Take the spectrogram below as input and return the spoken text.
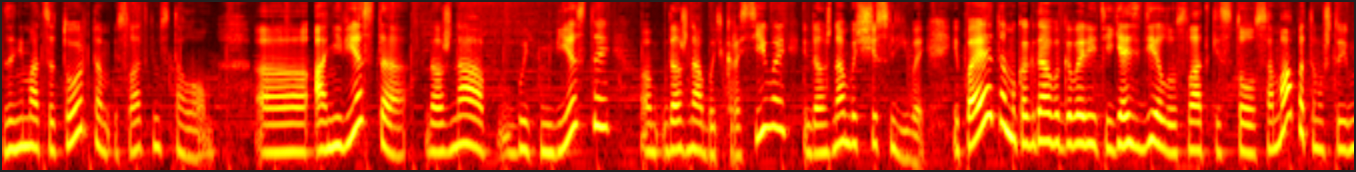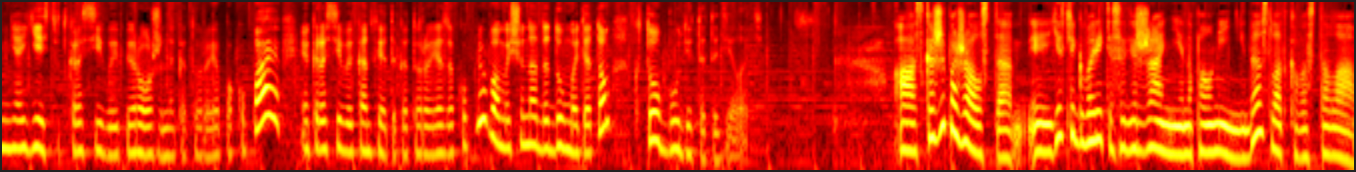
заниматься тортом и сладким столом. Э, а невеста должна быть невестой, э, должна быть красивой и должна быть счастливой. И поэтому, когда вы говорите, я сделаю сладкий стол сама, потому что у меня есть вот красивые пирожные, которые я покупаю, и красивые конфеты, которые я закуплю, вам еще надо думать о том, кто будет это делать. А скажи, пожалуйста, э, если говорить о содержании наполнении да, сладкого стола,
